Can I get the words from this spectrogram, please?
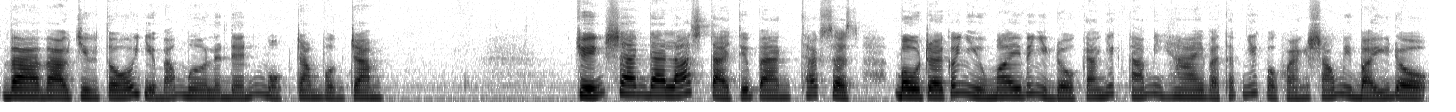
và vào chiều tối dự báo mưa lên đến 100%. Chuyển sang Dallas tại tiểu bang Texas, bầu trời có nhiều mây với nhiệt độ cao nhất 82 và thấp nhất vào khoảng 67 độ.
